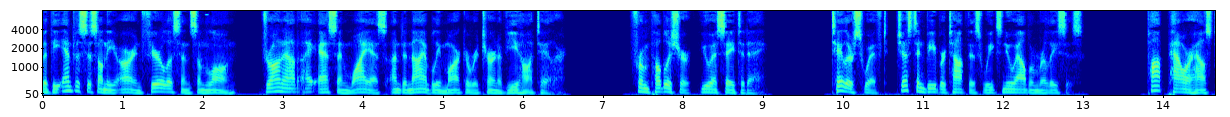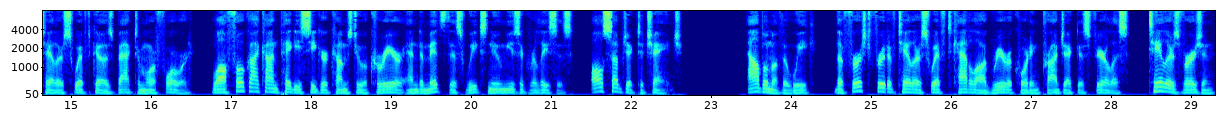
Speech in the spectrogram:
but the emphasis on the R in Fearless and some long, drawn out IS and YS undeniably mark a return of Yeehaw Taylor. From publisher, USA Today. Taylor Swift, Justin Bieber top this week's new album releases. Pop powerhouse Taylor Swift goes back to more forward, while folk icon Peggy Seeger comes to a career end amidst this week's new music releases, all subject to change. Album of the Week The first fruit of Taylor Swift's catalog re recording project is Fearless, Taylor's version,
